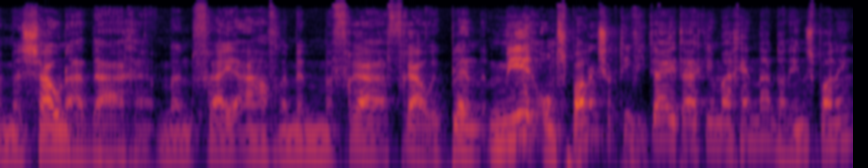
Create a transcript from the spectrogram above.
Mijn sauna-dagen. Mijn vrije avonden met mijn vrouw. Ik plan meer ontspanningsactiviteiten eigenlijk in mijn agenda dan inspanning.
